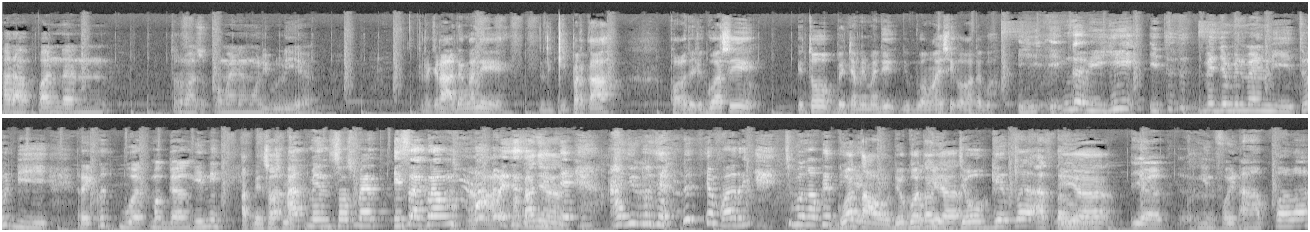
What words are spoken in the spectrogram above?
harapan dan termasuk pemain yang mau dibeli ya. Kira-kira ada nggak nih dari kiper kah? Kalau dari gua sih itu Benjamin Mendy dibuang aja sih kalau kata gua. I, i- enggak Bigi, itu tuh Benjamin Mendy itu direkrut buat megang ini Admin sosmed. admin sosmed Instagram. Nah, makanya. Anjir kerjaan tiap hari cuma ngupdate Gua dia. tahu, dia- gua tahu dia- joget lah atau Iya. ya nginfoin apa lah.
